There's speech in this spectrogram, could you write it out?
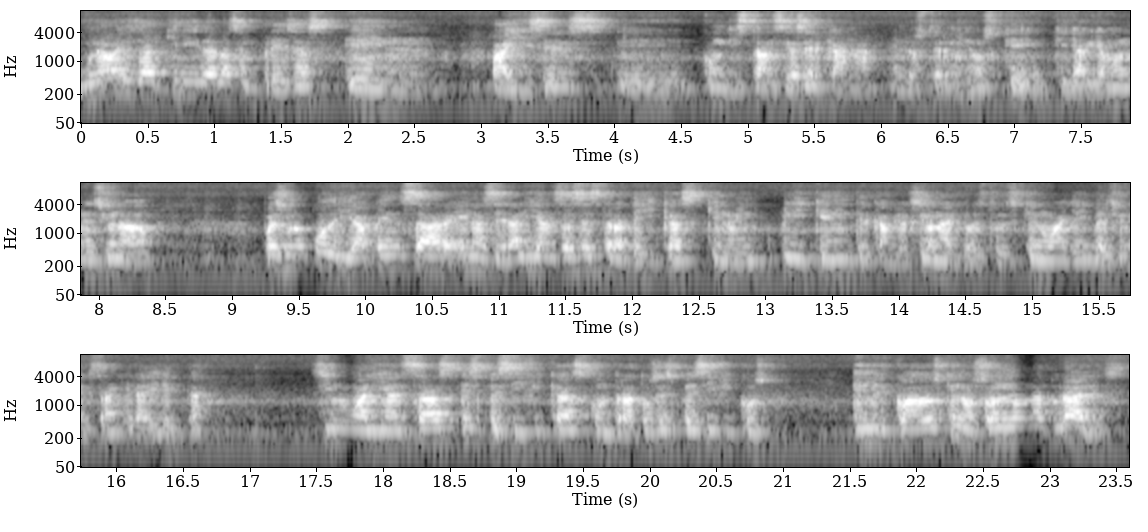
Una vez ya adquiridas las empresas en países eh, con distancia cercana, en los términos que, que ya habíamos mencionado, pues uno podría pensar en hacer alianzas estratégicas que no impliquen intercambio accionario, esto es que no haya inversión extranjera directa, sino alianzas específicas, contratos específicos en mercados que no son no naturales.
